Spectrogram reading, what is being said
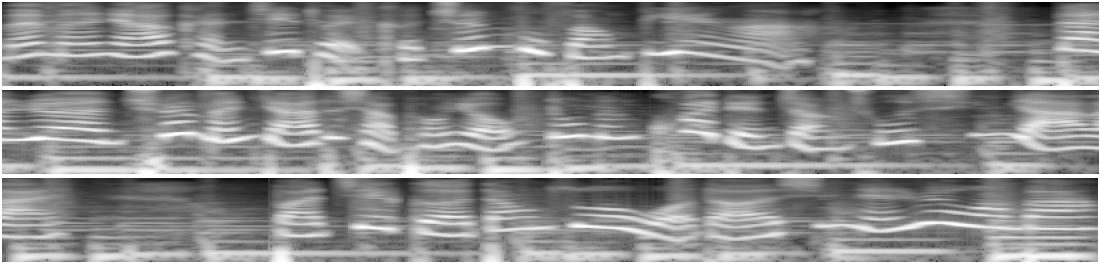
没门牙啃鸡腿可真不方便啊！但愿缺门牙的小朋友都能快点长出新牙来，把这个当做我的新年愿望吧。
